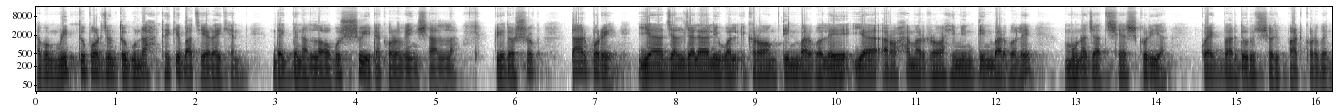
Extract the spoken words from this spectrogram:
এবং মৃত্যু পর্যন্ত গুনাহ থেকে বাঁচিয়ে রাখেন। দেখবেন আল্লাহ অবশ্যই এটা করবে ইনশাআল্লাহ। প্রিয় দর্শক, তারপরে, ইয়া জালজালালি ওয়াল ইকরম তিনবার বলে, ইয়া রহমার রহিমিন তিনবার বলে, মোনাজাত শেষ করিয়া কয়েকবার দরুদ শরীফ পাঠ করবেন।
